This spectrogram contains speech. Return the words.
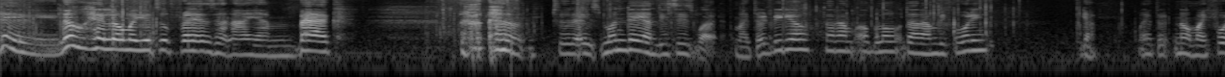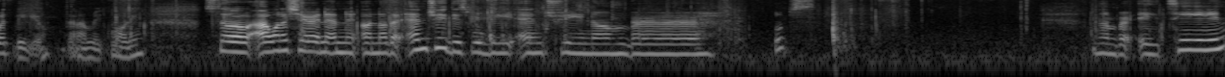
Hello, hello, my YouTube friends, and I am back. Today is Monday, and this is what my third video that I'm upload that I'm recording. Yeah, my third, no, my fourth video that I'm recording. So I want to share an, an, another entry. This will be entry number, oops, number 18.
